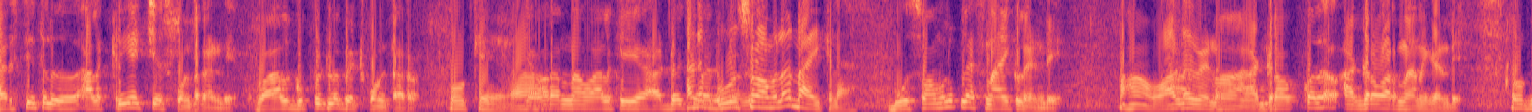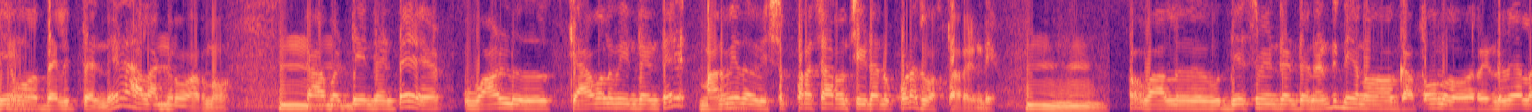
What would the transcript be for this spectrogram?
పరిస్థితులు అలా క్రియేట్ చేసుకుంటారండి. వాళ్ళ గుప్పిట్లో పెట్టుకుంటారు. ఓకే. ఎవరన్నా వాళ్ళకి అంటే అడ్డొచ్చిన భూస్వాముల నాయకుల? భూస్వాములు ప్లస్ నాయకులండి. వాళ్ళ వీళ్ళ అగ్ర అగ్రవర్ణానికండి. మేము దళిత్ అండి వాళ్ళ అగ్రవర్ణం. కాబట్టి ఏంటంటే వాళ్ళు కేవలం ఏంటంటే మన మీద విష ప్రచారం చేయడానికి కూడా చూస్తారండి. వాళ్ళ ఉద్దేశం ఏంటంటేనంటే నేను గతంలో రెండు వేల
